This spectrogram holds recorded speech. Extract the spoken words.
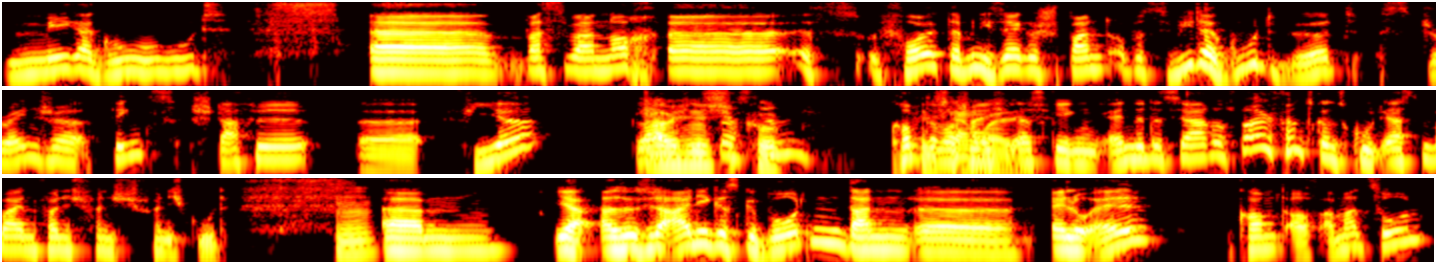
Mega gut. Äh, was war noch? Äh, es folgt, da bin ich sehr gespannt, ob es wieder gut wird. Stranger Things Staffel 4. Hab ich nicht geguckt. Kommt Find aber ich wahrscheinlich langweilig. erst gegen Ende des Jahres. Na, ich fand es ganz gut. Die ersten beiden fand ich, fand ich, fand ich gut. Hm. Ähm, ja, also ist wieder einiges geboten. Dann äh, LOL kommt auf Amazon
